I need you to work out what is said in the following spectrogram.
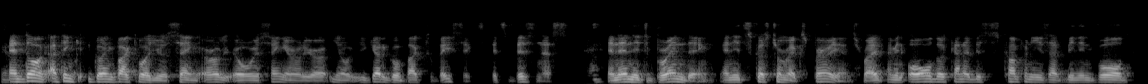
Yeah. And Doug, I think going back to what you were saying earlier, or we were saying earlier, you know, you got to go back to basics. It's business, and then it's branding and it's customer experience, right? I mean, all the cannabis companies have been involved,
